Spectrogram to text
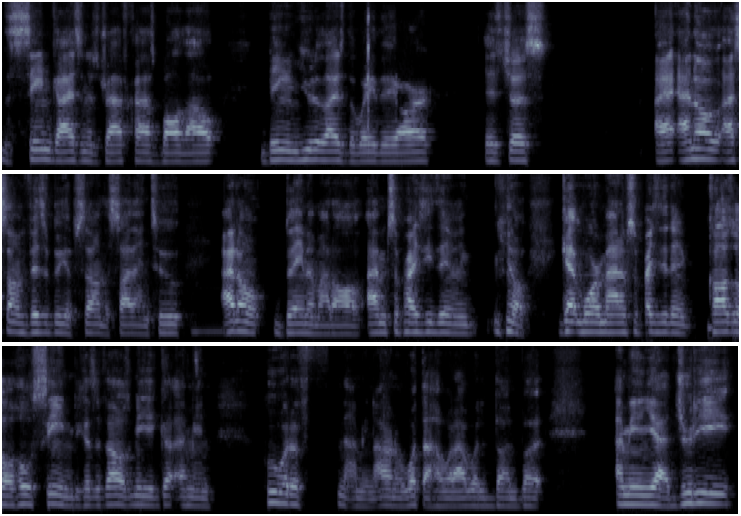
the same guys in his draft class ball out, being utilized the way they are, It's just. I, I know I saw him visibly upset on the sideline too. I don't blame him at all. I'm surprised he didn't, you know, get more mad. I'm surprised he didn't cause a whole scene because if that was me, I mean, who would have? I mean, I don't know what the hell what I would have done, but I mean, yeah, Jeudy.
